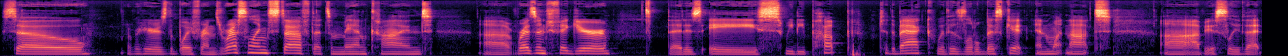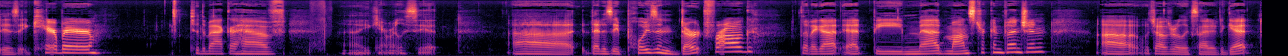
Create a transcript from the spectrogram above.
So over here is the boyfriend's wrestling stuff. That's a Mankind uh, resin figure. That is a sweetie pup to the back with his little biscuit and whatnot. Uh, obviously, that is a Care Bear. To the back, I have, uh, you can't really see it. Uh, that is a poison dart frog that I got at the Mad Monster Convention, uh, which I was really excited to get.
